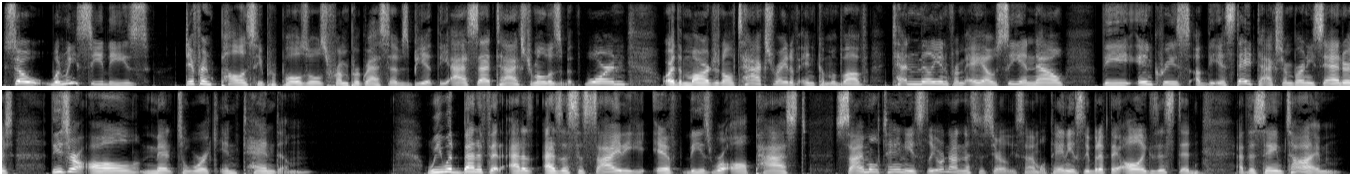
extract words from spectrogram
So when we see these different policy proposals from progressives, be it the asset tax from Elizabeth Warren or the marginal tax rate of income above 10 million from AOC and now the increase of the estate tax from Bernie Sanders, these are all meant to work in tandem. We would benefit as, as a society if these were all passed simultaneously, or not necessarily simultaneously, but if they all existed at the same time.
